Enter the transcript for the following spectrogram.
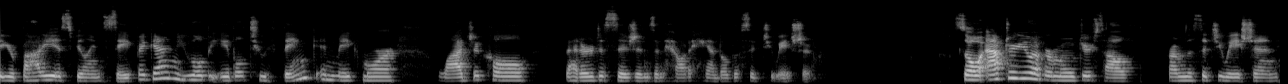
that your body is feeling safe again, you will be able to think and make more logical, better decisions in how to handle the situation. So, after you have removed yourself from the situation,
